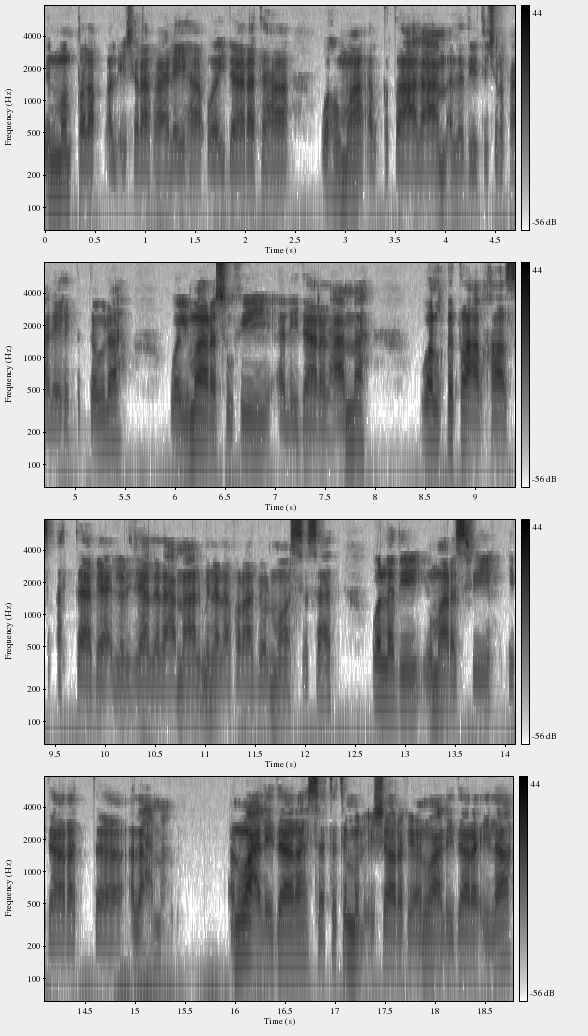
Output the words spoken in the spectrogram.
من منطلق الإشراف عليها وإدارتها وهما القطاع العام الذي تشرف عليه الدولة ويمارس فيه الإدارة العامة والقطاع الخاص التابع لرجال الأعمال من الأفراد والمؤسسات والذي يمارس فيه إدارة آه، الأعمال. أنواع الإدارة ستتم الإشارة في أنواع الإدارة إلى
